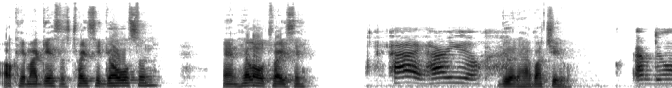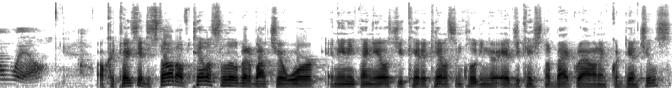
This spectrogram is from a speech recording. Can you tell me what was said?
Okay, my guest is Tracey Goldson. And hello, Tracey. Hi, how are you? Good. How about you? I'm doing well. Okay, Tracey, to start off, tell us a little bit about your work and anything else you care to tell us, including your educational background and credentials.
